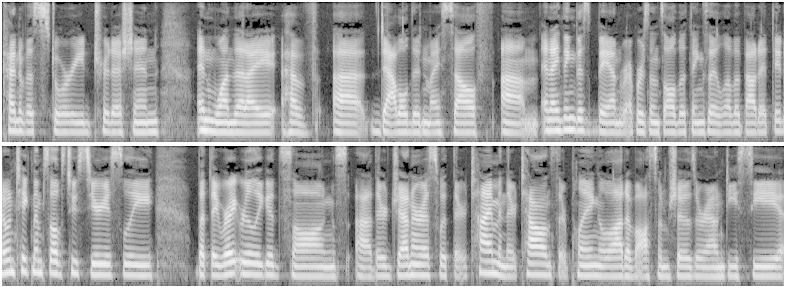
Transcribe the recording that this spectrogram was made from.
kind of a storied tradition and one that I have uh, dabbled in myself. Um, and I think this band represents all the things I love about it. They don't take themselves too seriously, but they write really good songs. Uh, they're generous with their time and their talents. They're playing a lot of awesome shows around DC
